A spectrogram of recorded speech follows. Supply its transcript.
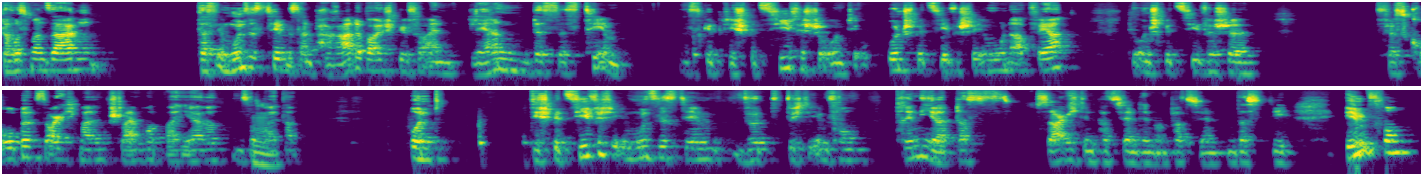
da muss man sagen, das Immunsystem ist ein Paradebeispiel für ein lernendes System. Es gibt die spezifische und die unspezifische Immunabwehr, die unspezifische fürs Grobe, sage ich mal, Schleimhautbarriere und so mhm. weiter. Und die spezifische Immunsystem wird durch die Impfung trainiert. Das sage ich den Patientinnen und Patienten, dass die Impfung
